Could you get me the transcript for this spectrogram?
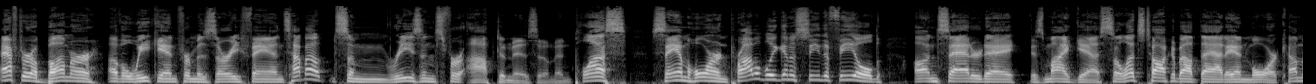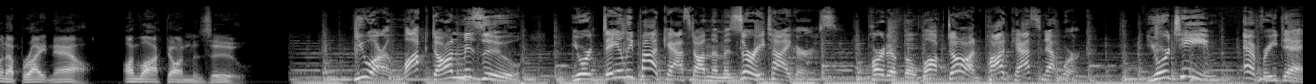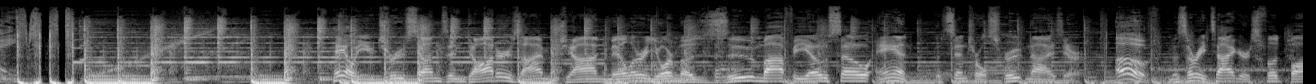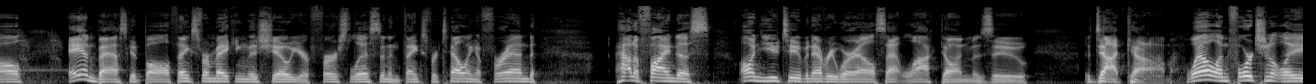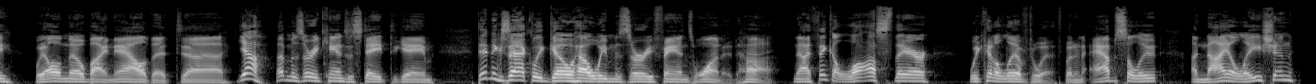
After a bummer of a weekend for Missouri fans, how about some reasons for optimism? And plus, Sam Horn probably going to see the field on Saturday, is my guess. So let's talk about that and more coming up right now on Locked On Mizzou. You are Locked On Mizzou, your daily podcast on the Missouri Tigers, part of the Locked On Podcast Network. Your team every day. Hey, all you true sons and daughters, I'm John Miller, your Mizzou mafioso and the central scrutinizer of Missouri Tigers football and basketball. Thanks for making this show your first listen, and thanks for telling a friend how to find us on YouTube and everywhere else at lockedonmizzou.com. Well, unfortunately, we all know by now that, uh, yeah, that Missouri Kansas State game didn't exactly go how we Missouri fans wanted, huh? Now, I think a loss there we could have lived with, but an absolute annihilation,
